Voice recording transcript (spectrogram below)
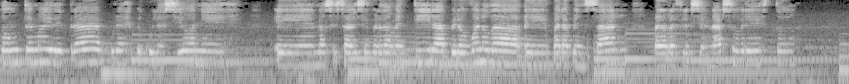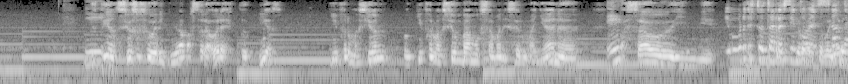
Todo un tema ahí detrás, puras especulaciones, eh, no se sabe si es verdad o mentira, pero bueno, da eh, para pensar, para reflexionar sobre esto. Yo estoy ansioso sobre qué va a pasar ahora estos días. ¿Qué información, ¿Con qué información vamos a amanecer mañana, pasado y... Yo creo que esto está recién comenzando.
